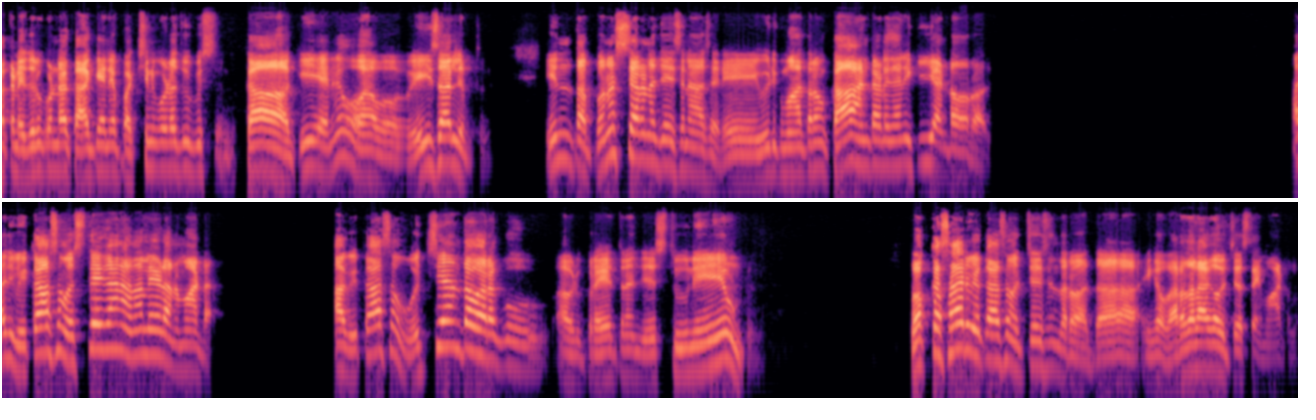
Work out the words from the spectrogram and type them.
అక్కడ ఎదురుకుండా కాకి అనే పక్షిని కూడా చూపిస్తుంది. కాకి అని వెయ్యి సార్లు చెప్తుంది. ఇంత పునశ్చరణ చేసినా సరే వీడికి మాత్రం కా అంటాడు కానీ కీ అంటావు రాదు. అది వికాసం వస్తే కానీ అనలేడు అనమాట ఆ వికాసం వచ్చేంత వరకు ఆవిడ ప్రయత్నం చేస్తూనే ఉంటుంది. ఒక్కసారి వికాసం వచ్చేసిన తర్వాత ఇంకా వరదలాగా వచ్చేస్తాయి మాటలు.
